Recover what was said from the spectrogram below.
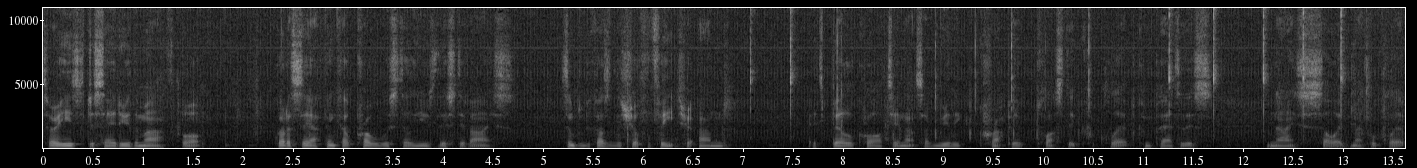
It's very easy to say do the math, but I've got to say I think I'll probably still use this device simply because of the shuffle feature and its build quality and that's a really crappy plastic clip compared to this nice solid metal clip.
